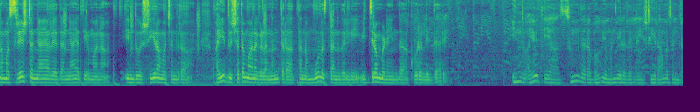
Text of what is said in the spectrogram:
ನಮ್ಮ ಶ್ರೇಷ್ಠ ನ್ಯಾಯಾಲಯದ ನ್ಯಾಯ ತೀರ್ಮಾನ. ಇಂದು ಶ್ರೀರಾಮಚಂದ್ರ ಐದು ಶತಮಾನಗಳ ನಂತರ ತನ್ನ ಮೂಲ ಸ್ಥಾನದಲ್ಲಿ ವಿಜೃಂಭಣೆಯಿಂದ ಕೂರಲಿದ್ದಾರೆ. ಇಂದು ಅಯೋಧ್ಯೆಯ ಸುಂದರ ಭವ್ಯ ಮಂದಿರದಲ್ಲಿ ಶ್ರೀರಾಮಚಂದ್ರ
